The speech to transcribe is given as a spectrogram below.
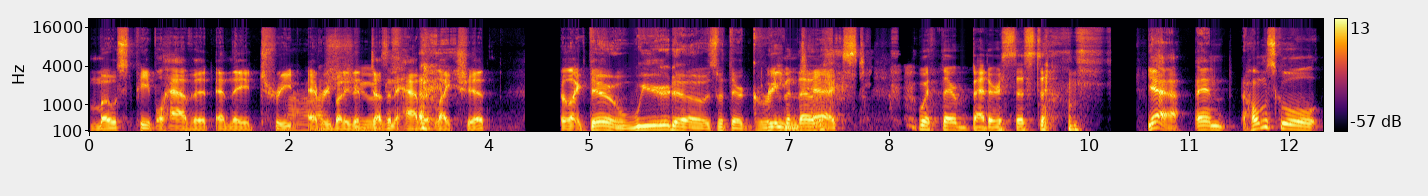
most people have it and they treat Oh, everybody that doesn't have it like shit. They're like they're weirdos with their green Even text. with their better system. Yeah, and homeschool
